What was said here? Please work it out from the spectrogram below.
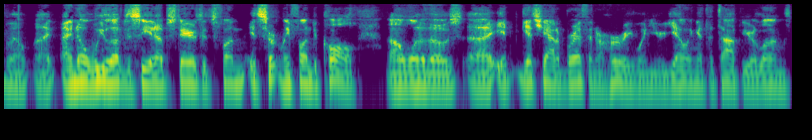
Well, I, I know we love to see it upstairs. It's fun. It's certainly fun to call uh, one of those. Uh, it gets you out of breath in a hurry when you're yelling at the top of your lungs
